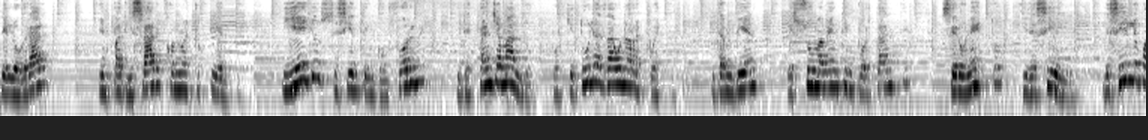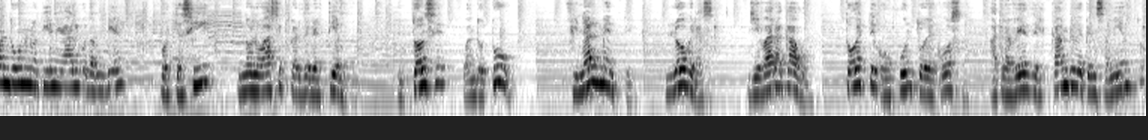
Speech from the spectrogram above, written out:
de lograr empatizar con nuestros clientes. Y ellos se sienten conformes y te están llamando porque tú les has dado una respuesta. Y también es sumamente importante ser honesto y decirle. Decirle cuando uno no tiene algo también, porque así no lo hace perder el tiempo. Entonces, cuando tú finalmente logras llevar a cabo todo este conjunto de cosas a través del cambio de pensamiento,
